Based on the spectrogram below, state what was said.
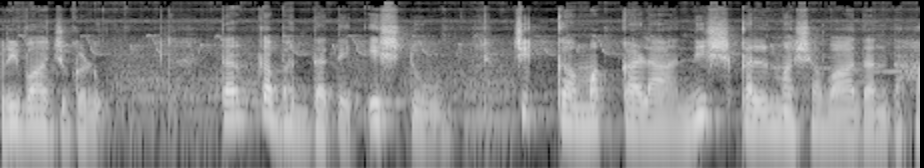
ರಿವಾಜುಗಳು. ತರ್ಕಬದ್ಧತೆ ಎಷ್ಟು? ಚಿಕ್ಕ ಮಕ್ಕಳ ನಿಷ್ಕಲ್ಮಶವಾದಂತಹ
